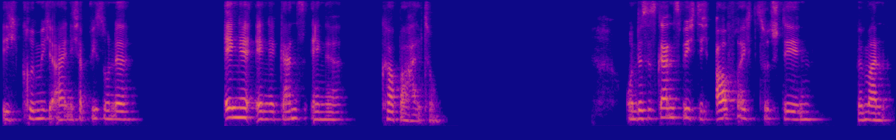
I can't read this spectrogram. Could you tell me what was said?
ich krümme mich ein. Ich habe wie so eine enge, enge, ganz enge Körperhaltung. Und es ist ganz wichtig, aufrecht zu stehen, wenn man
